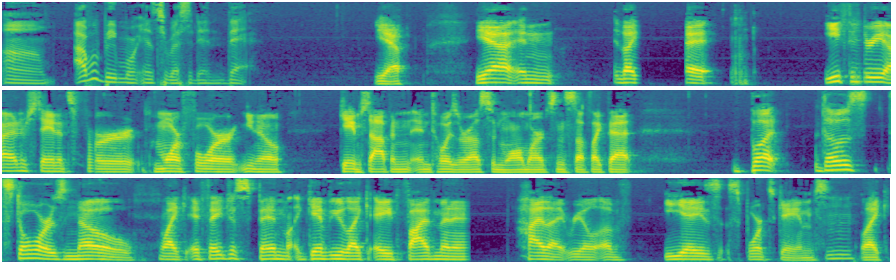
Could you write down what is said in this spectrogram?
um, I would be more interested in that. Yeah, yeah, and like E3, I understand it's for more for you know GameStop and, and Toys R Us and WalMarts and stuff like that. But those stores know, like, if they just spend, like, give you like a five minute highlight reel of EA's sports games, mm-hmm. like,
